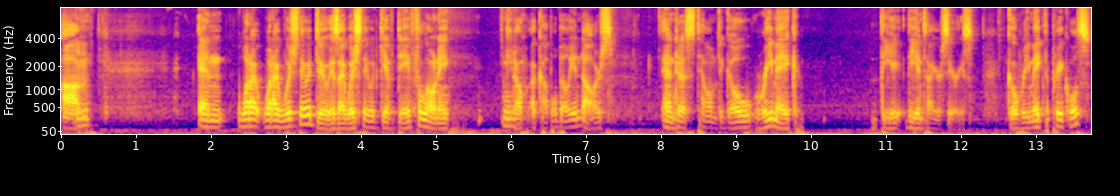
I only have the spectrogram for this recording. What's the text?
Um, mm-hmm. And what I what I wish they would do is I wish they would give Dave Filoni, you know, a couple billion dollars, and just tell him to go remake the the entire series. Go remake the prequels.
